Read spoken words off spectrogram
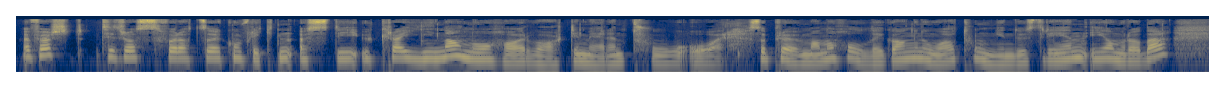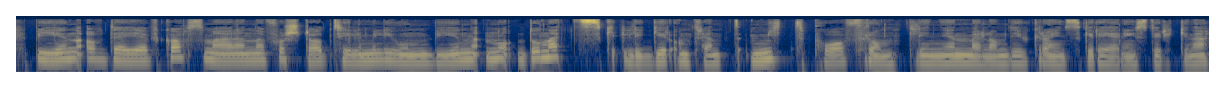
Men først, til tross for at konflikten øst i Ukraina nå har vart i mer enn to år, så prøver man å holde i gang noe av tungindustrien i området. Byen Avdejevka, som er en forstad til millionbyen Donetsk, ligger omtrent midt på frontlinjen mellom de ukrainske regjeringsstyrkene,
